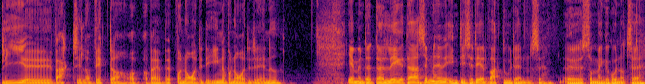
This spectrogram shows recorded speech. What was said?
blive øh, vagt eller vægter, og, og hvad, hvad, hvornår er det det ene, og hvornår er det det andet? Jamen, der, der, ligger, der er simpelthen en decideret vagtuddannelse, øh, som man kan gå ind og tage.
